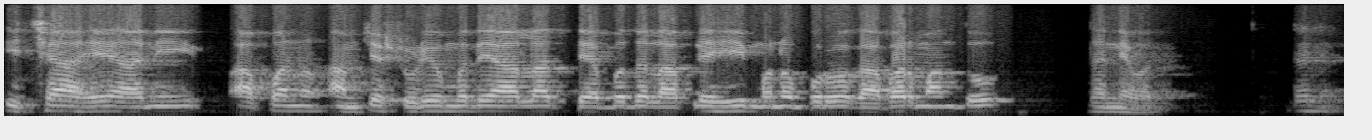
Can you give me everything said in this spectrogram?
इच्छा आहे आणि आपण आमच्या स्टुडिओमध्ये आलात. त्याबद्दल आपलेही मनपूर्वक आभार मानतो. धन्यवाद. धन्यवाद.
